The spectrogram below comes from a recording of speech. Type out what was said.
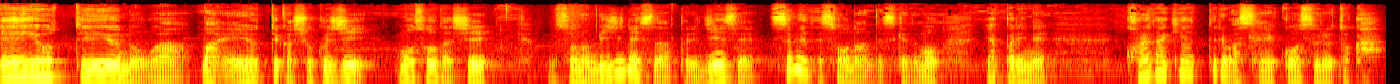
栄養っていうのはまあ栄養っていうか食事もそうだしそのビジネスだったり人生全てそうなんですけどもやっぱりねこれだけやってれば成功するとか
